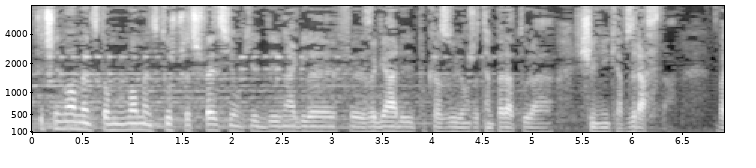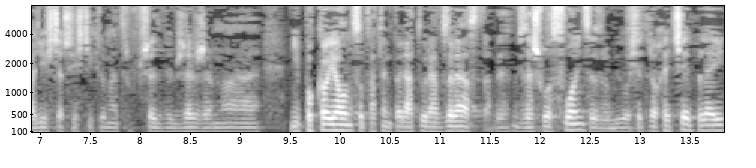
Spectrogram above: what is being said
Krytyczny moment to moment tuż przed Szwecją, kiedy nagle zegary pokazują, że temperatura silnika wzrasta. 20-30 km przed wybrzeżem. e, Niepokojąco ta temperatura wzrasta. Wzeszło słońce, zrobiło się trochę cieplej.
